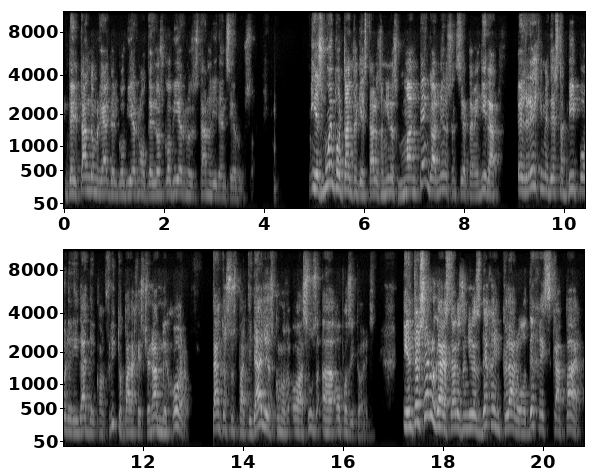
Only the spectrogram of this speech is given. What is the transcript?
del tándem real del gobierno, de los gobiernos estadounidense y ruso. Y es muy importante que Estados Unidos mantenga, al menos en cierta medida, el régimen de esta bipolaridad del conflicto para gestionar mejor tanto a sus partidarios como a sus opositores. Y en tercer lugar, Estados Unidos deja en claro o deja escapar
